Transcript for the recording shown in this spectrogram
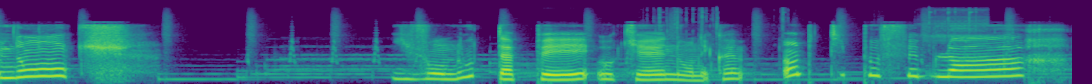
Donc... Ils vont nous taper. Ok, nous on est quand même un petit peu faiblard.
